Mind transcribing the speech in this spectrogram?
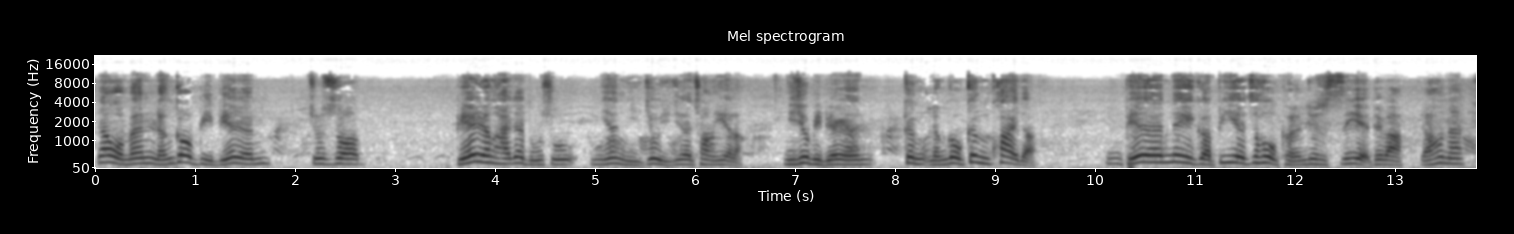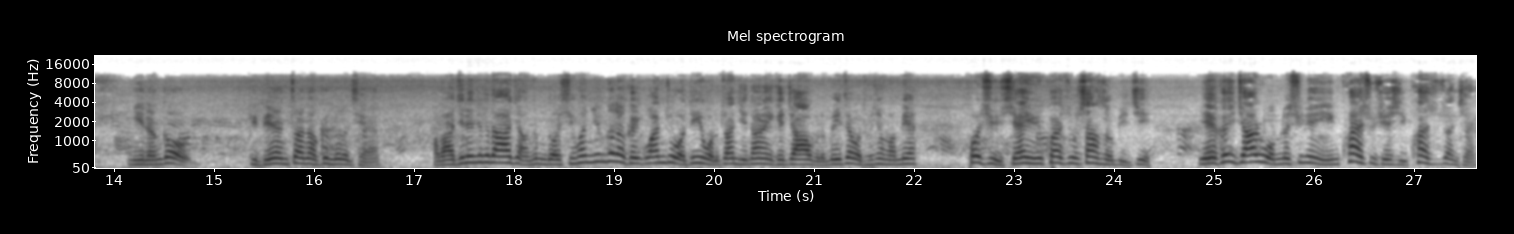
让我们能够比别人，就是说，别人还在读书，你看你就已经在创业了，你就比别人。更能够更快的，别人那个毕业之后可能就是失业，对吧？然后呢，你能够比别人赚到更多的钱，好吧？今天就跟大家讲这么多。喜欢军哥的可以关注我，订阅我的专辑，当然也可以加我的微，在我头像旁边获取闲鱼快速上手笔记，也可以加入我们的训练营，快速学习，快速赚钱。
